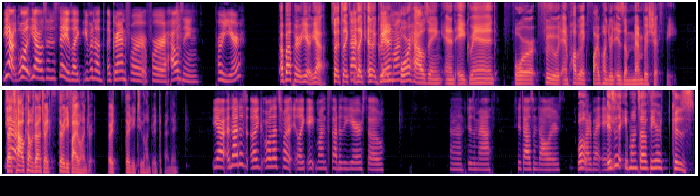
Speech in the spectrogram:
yeah, well, yeah, I was gonna say like even a, a grand for for housing per year. About per year, yeah. So it's like That's like a grand for housing and a grand for food, and probably like five hundred is a membership fee. So that's how it comes down to like thirty five hundred or thirty two hundred, depending. Yeah, and that is like well, that's what like eight months out of the year. So I don't know. Do the math. Two thousand dollars Well, divided by eight. is it eight months out of the year? Because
